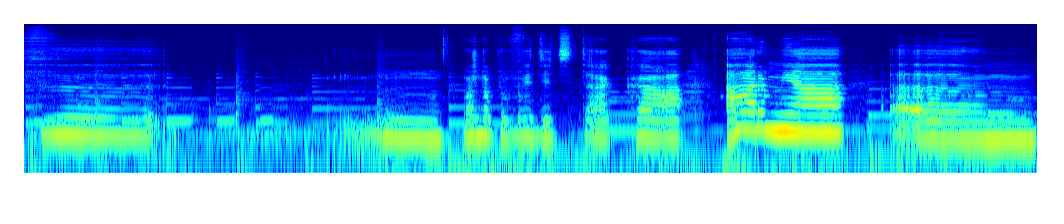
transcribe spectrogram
w, mm, można powiedzieć taka armia em,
